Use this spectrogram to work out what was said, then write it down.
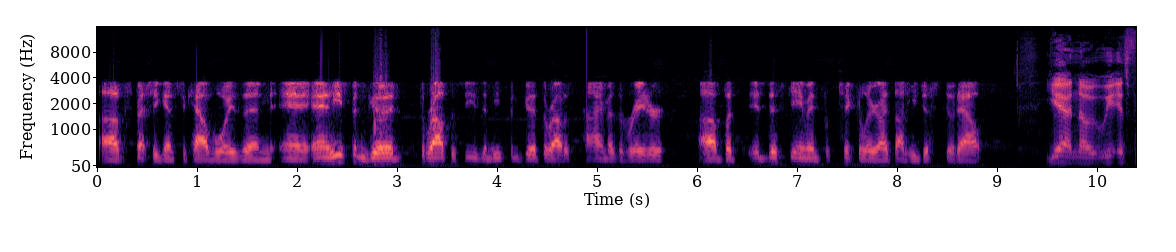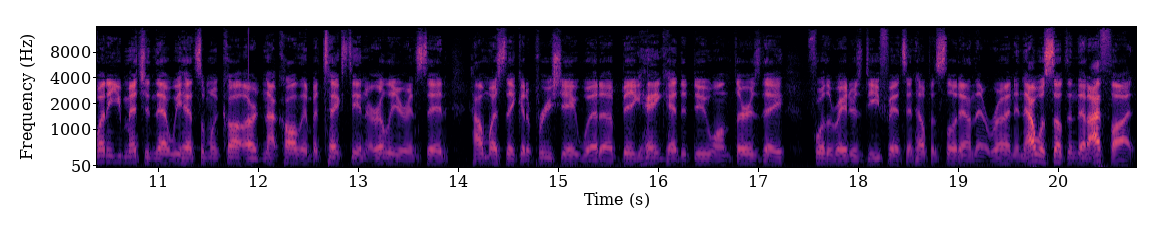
uh, especially against the Cowboys. And, and and he's been good throughout the season. He's been good throughout his time as a Raider. Uh, but in this game in particular, I thought he just stood out. Yeah, no, we, it's funny you mentioned that. We had someone call, or not call in, but text in earlier and said how much they could appreciate what uh, Big Hank had to do on Thursday for the Raiders defense and helping slow down that run. And that was something that I thought.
